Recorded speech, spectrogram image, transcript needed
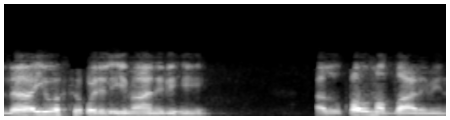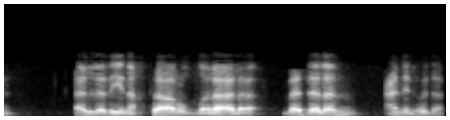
لا يوفق للإيمان به القوم الظالمين الذين اختاروا الضلال بدلا عن الهدى.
